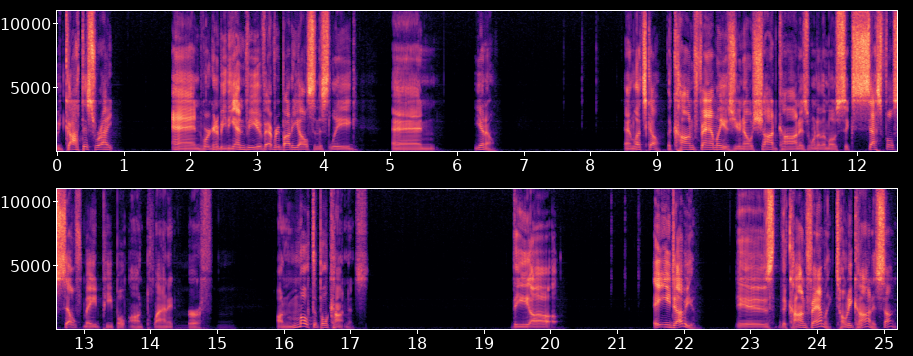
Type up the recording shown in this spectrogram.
We got this right. And we're going to be the envy of everybody else in this league. And, you know, and let's go. The Khan family, as you know, Shad Khan is one of the most successful self made people on planet Earth on multiple continents the uh, AEW is the Khan family, Tony Khan, his son,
